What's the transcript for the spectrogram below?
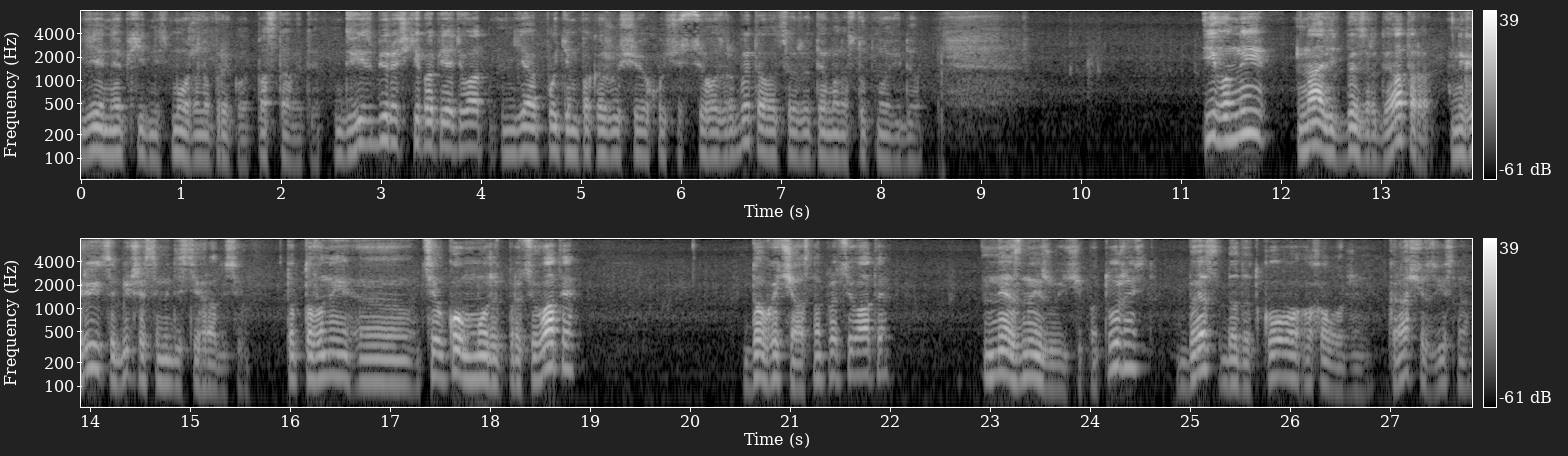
є необхідність, можна, наприклад, поставити дві збірочки по 5 Вт. Я потім покажу, що я хочу з цього зробити, але це вже тема наступного відео. І вони навіть без радіатора не гріються більше 70 градусів. Тобто вони е, цілком можуть працювати, довгочасно працювати, не знижуючи потужність без додаткового охолодження. Краще, звісно,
